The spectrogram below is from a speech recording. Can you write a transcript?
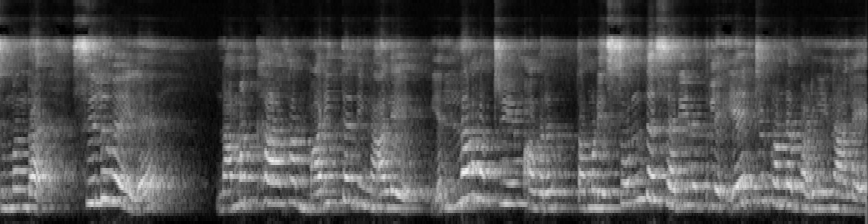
சுமந்தார். சிலுவையில நமக்காக மறித்ததினாலே எல்லாவற்றையும் அவர் தம்முடைய சொந்த சரீரத்தில் ஏற்றுக்கொண்டபடியினாலே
